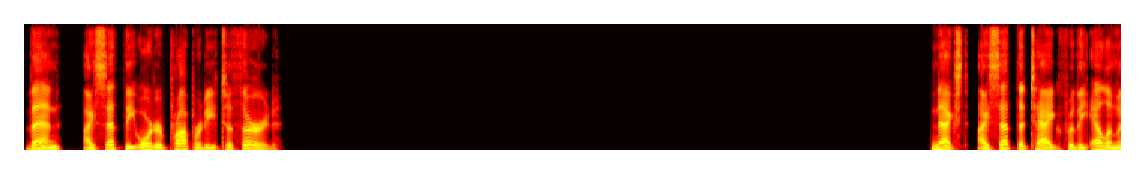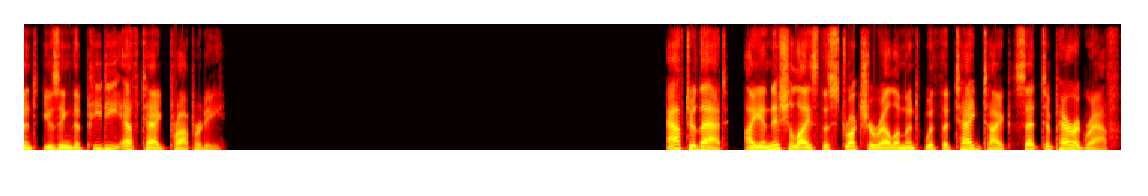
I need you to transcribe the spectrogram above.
Then, I set the order property to third. Next, I set the tag for the element using the PDF tag property. After that, I initialize the structure element with the tag type set to paragraph.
